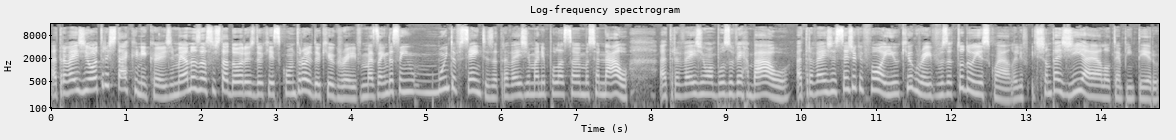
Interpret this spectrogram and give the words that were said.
Através de outras técnicas, menos assustadoras do que esse controle do Killgrave, mas ainda assim muito eficientes, através de manipulação emocional, através de um abuso verbal, através de seja o que for. E o Killgrave usa tudo isso com ela. Ele, chantageia ela o tempo inteiro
